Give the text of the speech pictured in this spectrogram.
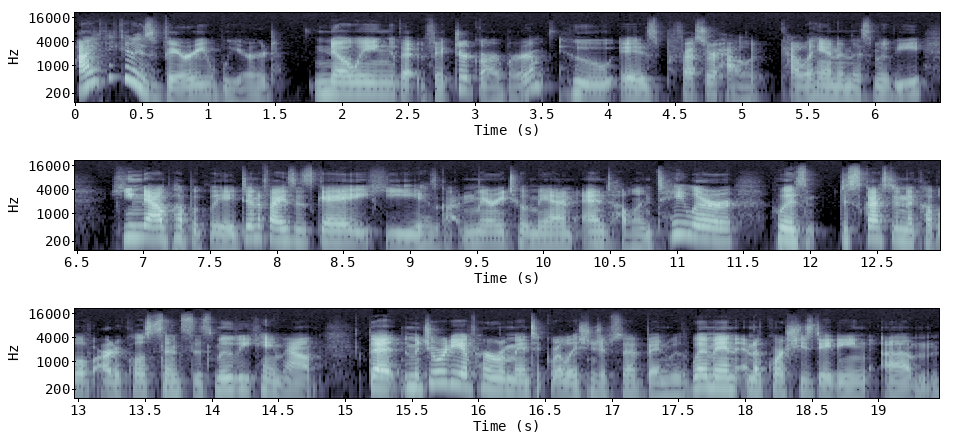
I think it is very weird knowing that Victor Garber, who is Professor Hall- Callahan in this movie, he now publicly identifies as gay. He has gotten married to a man, and Holland Taylor, who has discussed in a couple of articles since this movie came out that the majority of her romantic relationships have been with women, and of course she's dating um,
